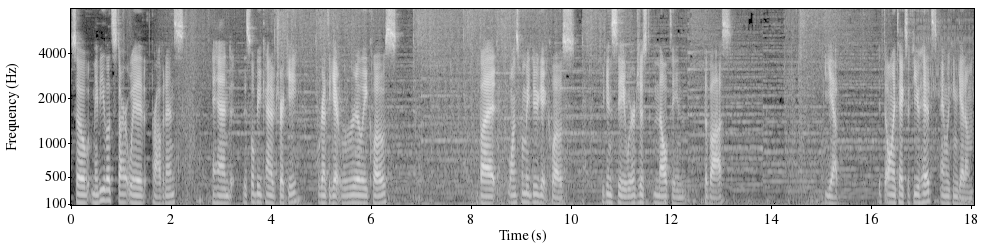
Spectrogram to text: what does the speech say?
So maybe let's start with Providence and this will be kind of tricky. We're going to have to get really close. But once when we do get close, you can see we're just melting the boss. Yep. It only takes a few hits and we can get him.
